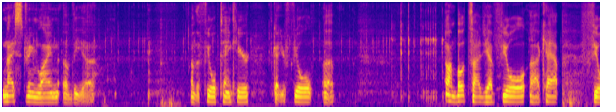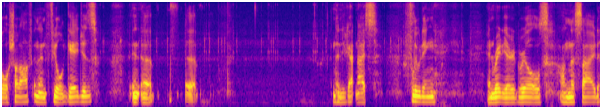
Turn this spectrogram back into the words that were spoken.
nice streamline of the uh, of the fuel tank here. You've got your fuel uh, on both sides. You have fuel cap fuel shut off and then fuel gauges and, uh, uh, and then you got nice fluting and radiator grills on this side.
